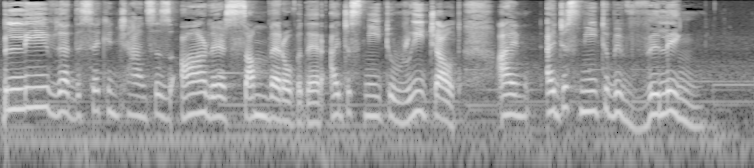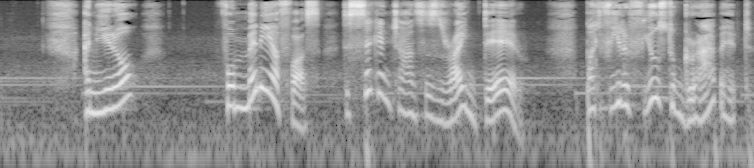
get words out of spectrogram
Believe that the second chances are there somewhere over there. I just need to reach out. I, I just need to be willing. And you know, for many of us, the second chance is right there, but we refuse to grab it.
